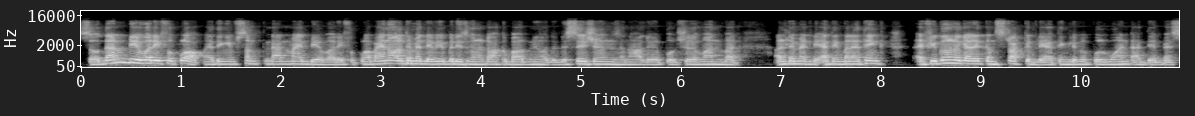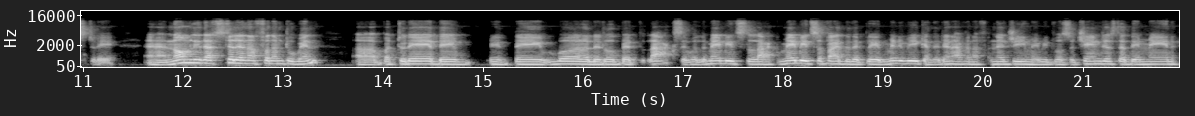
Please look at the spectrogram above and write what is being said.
So that would be a worry for Klopp. I think if something that might be a worry for Klopp. I know ultimately everybody's going to talk about you know the decisions and how Liverpool should have won, but ultimately I think. But I think if you're going to look at it constructively, I think Liverpool weren't at their best today, and normally that's still enough for them to win. Uh, but today they they were a little bit lax. It was, maybe it's the lack. Maybe it's the fact that they played midweek and they didn't have enough energy. Maybe it was the changes that they made.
